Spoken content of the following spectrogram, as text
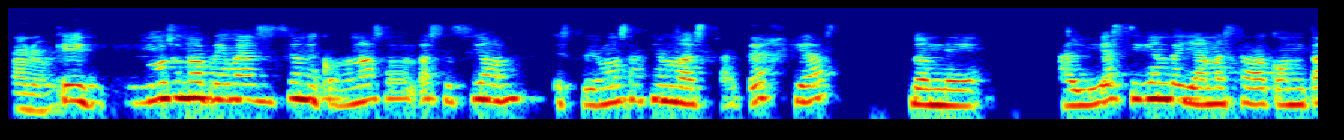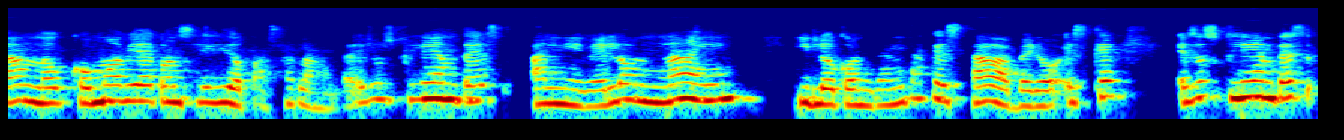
Claro. Que tuvimos una primera sesión y con una sola sesión estuvimos haciendo estrategias donde al día siguiente ya me estaba contando cómo había conseguido pasar la mitad de sus clientes al nivel online y lo contenta que estaba. Pero es que esos clientes,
